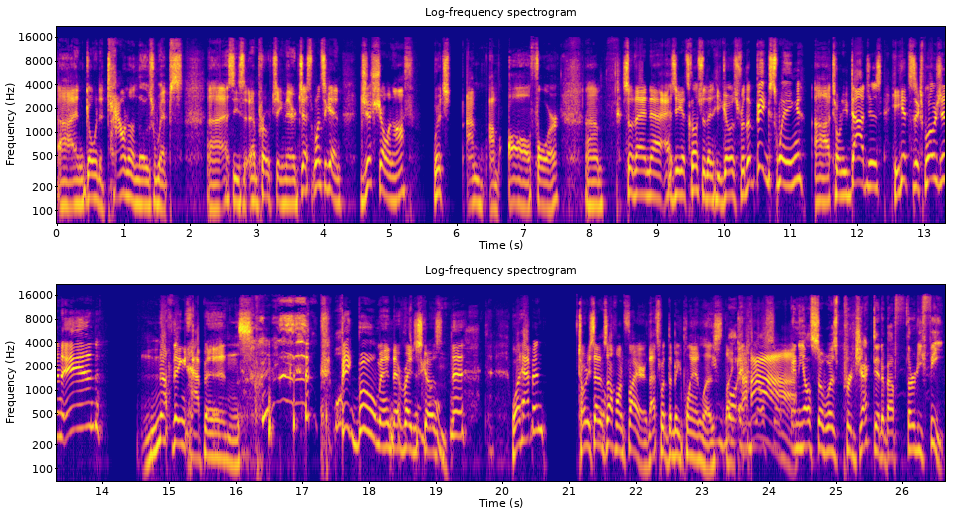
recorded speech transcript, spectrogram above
uh, and going to town on those whips uh, as he's approaching there. Just once again, just showing off. Which I'm I'm all for. Um, so then, uh, as he gets closer, then he goes for the big swing. Uh, Tony dodges. He hits his explosion and nothing happens. big boom, and everybody just goes, nah. What happened? Tony set himself on fire. That's what the big plan was. Like, and, he also, and he also was projected about 30 feet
